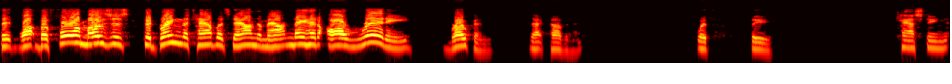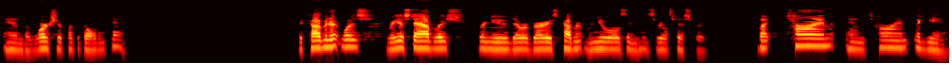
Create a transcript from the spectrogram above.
That before Moses could bring the tablets down the mountain, they had already broken that covenant with the casting and the worship of the golden calf. The covenant was reestablished, renewed. There were various covenant renewals in Israel's history. But time and time again,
